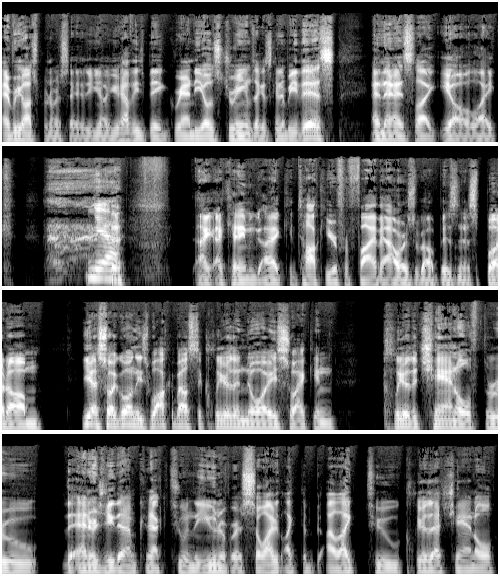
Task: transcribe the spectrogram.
Every entrepreneur say, you know, you have these big grandiose dreams, like it's going to be this, and then it's like, yo, like Yeah. I, I can't even. I can talk here for five hours about business, but um, yeah. So I go on these walkabouts to clear the noise, so I can clear the channel through the energy that I'm connected to in the universe. So I like to I like to clear that channel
